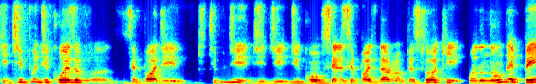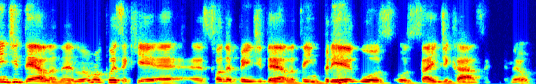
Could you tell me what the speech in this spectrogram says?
que tipo de coisa você pode, que tipo de, de, de conselho você pode dar para uma pessoa que, quando não depende dela, né? Não é uma coisa que é, é só depende dela, tem emprego ou, ou sair de casa, entendeu?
